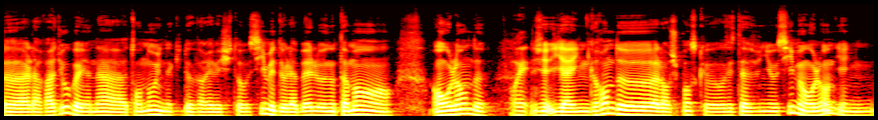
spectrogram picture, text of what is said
euh, à la radio, bah, il y en a à ton nom, il y en a qui doivent arriver chez toi aussi, mais de labels, notamment en, Hollande. Il y a une grande, alors je pense qu'aux États-Unis aussi, mais en Hollande, il y a une,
